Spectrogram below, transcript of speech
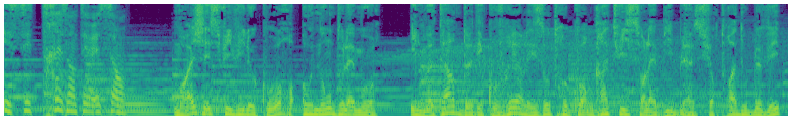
et c'est très intéressant. Moi, j'ai suivi le cours Au nom de l'amour. Il me tarde de découvrir les autres cours gratuits sur la Bible sur www.iebc.org.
